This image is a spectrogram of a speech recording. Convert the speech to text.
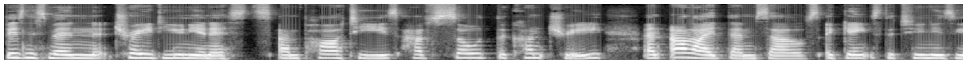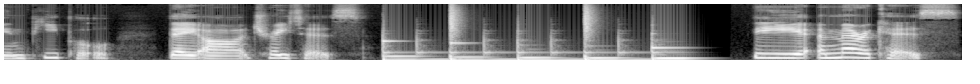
Businessmen, trade unionists, and parties have sold the country and allied themselves against the Tunisian people. They are traitors. The Americas.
